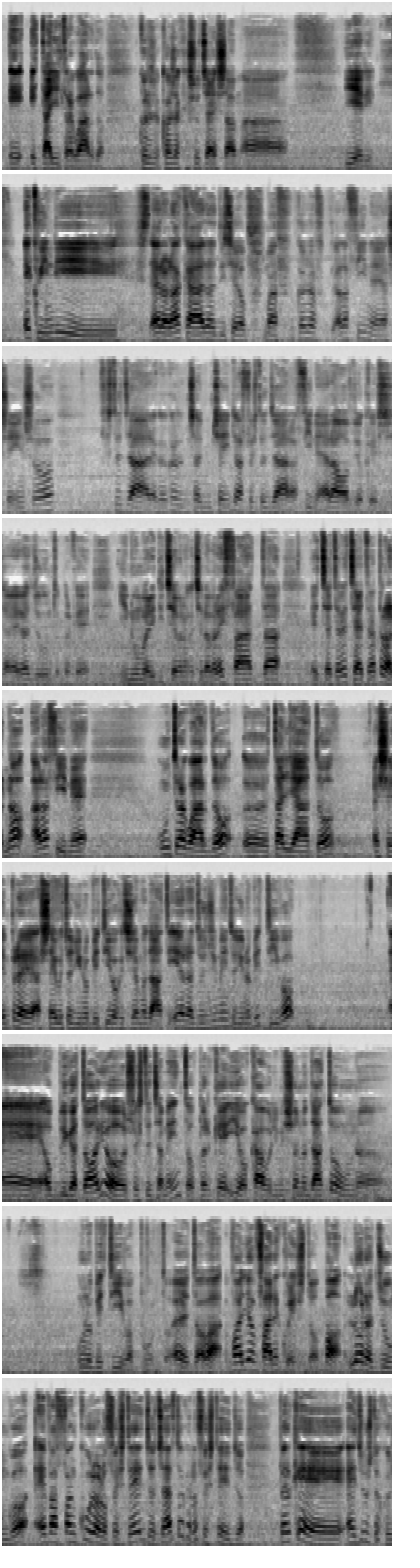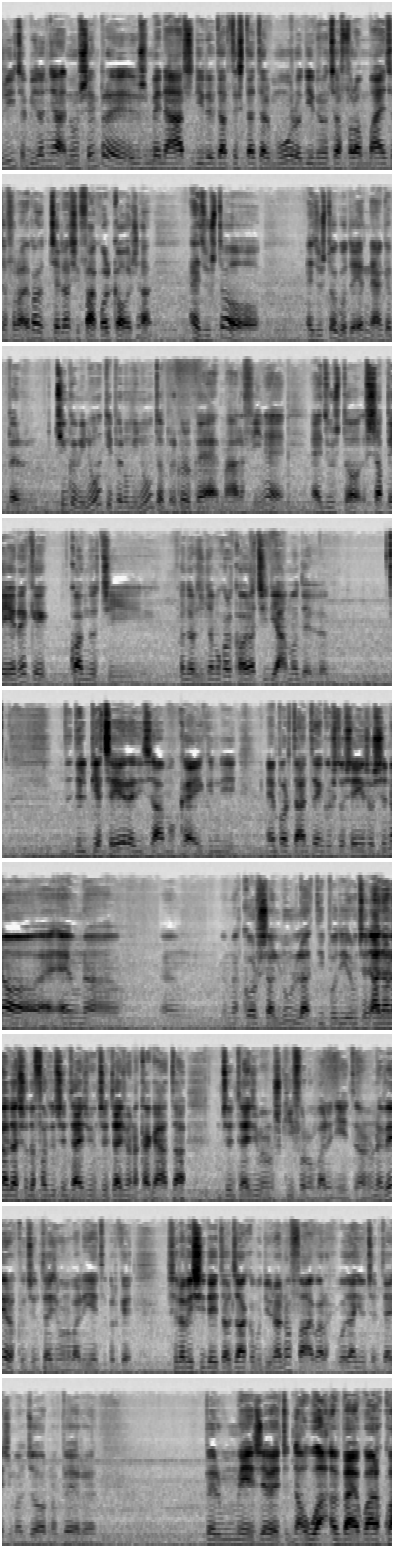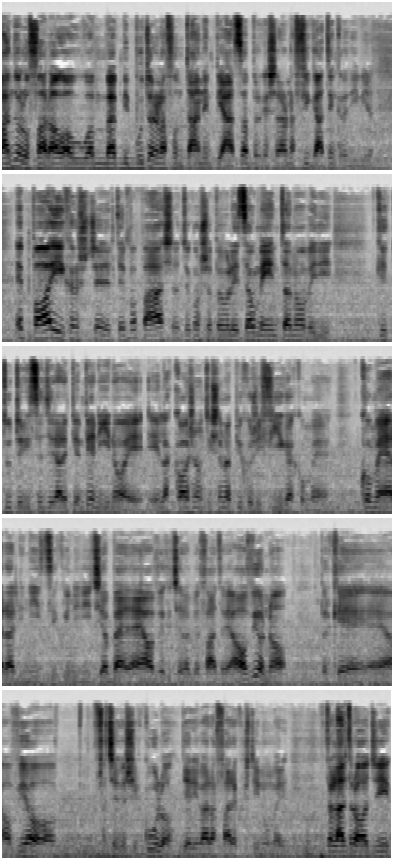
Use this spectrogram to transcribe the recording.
e, e tagli il traguardo cosa, che è successa a, ieri. E quindi ero là a casa dicevo ma cosa, alla fine ha senso festeggiare, cioè, c'è niente da festeggiare, alla fine era ovvio che sarei raggiunto perché i numeri dicevano che ce l'avrei fatta, eccetera, eccetera, però no, alla fine un traguardo eh, tagliato è sempre a seguito di un obiettivo che ci siamo dati e il raggiungimento di un obiettivo è obbligatorio il festeggiamento perché io cavoli mi sono dato un un obiettivo appunto. E ho detto va, voglio fare questo. Boh, lo raggiungo e vaffanculo lo festeggio. Certo che lo festeggio perché è giusto così cioè bisogna non sempre smenarsi dire dar testate al muro dire non ce la farò mai ce la farò quando ce la si fa qualcosa è giusto è giusto goderne anche per 5 minuti per un minuto per quello che è ma alla fine è giusto sapere che quando ci quando raggiungiamo qualcosa ci diamo del del piacere, diciamo, ok? Quindi è importante in questo senso, se no è una, è una corsa al nulla, tipo dire un centesimo, ah no, no, adesso da fare due centesimi, un centesimo è una cagata, centesimo è uno schifo, non vale niente. No, non è vero che un centesimo non vale niente, perché se l'avessi detto al Giacomo di un anno fa, guarda che guadagni un centesimo al giorno per, per un mese, avrei detto no, guarda, guarda, quando lo farò mi butto nella fontana in piazza perché sarà una figata incredibile. E poi cosa succede? Il tempo passa, le tue consapevolezze aumentano, vedi che tutto inizia a girare pian pianino e, e la cosa non ti sembra più così figa come era all'inizio, quindi dici vabbè è ovvio che ce l'abbia fatta, è ovvio no, perché è ovvio facendosi il culo di arrivare a fare questi numeri. Tra l'altro oggi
